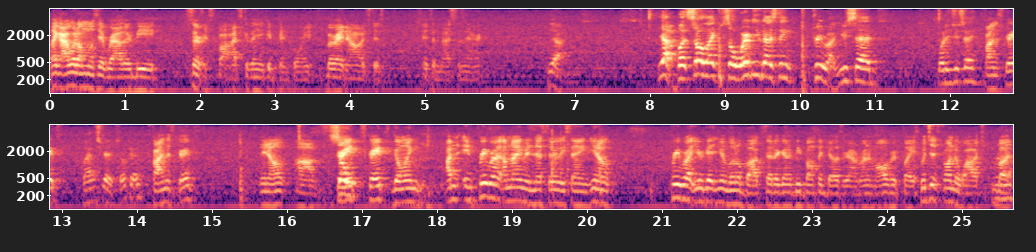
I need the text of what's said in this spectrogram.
Like I would almost rather be certain spots because then you could pinpoint. But right now, it's just, it's a mess in there. Yeah. Yeah, but so like, so where do you guys think pre-rut? You said, what did you say? Find the scrapes. Find the scrapes. Okay. Find the scrapes. You know, um, So- scrape, scrapes going. I'm, in pre-rut, I'm not even necessarily saying you know, pre-rut you're getting your little bucks that are going to be bumping does around, running them all over the place, which is fun to watch. But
